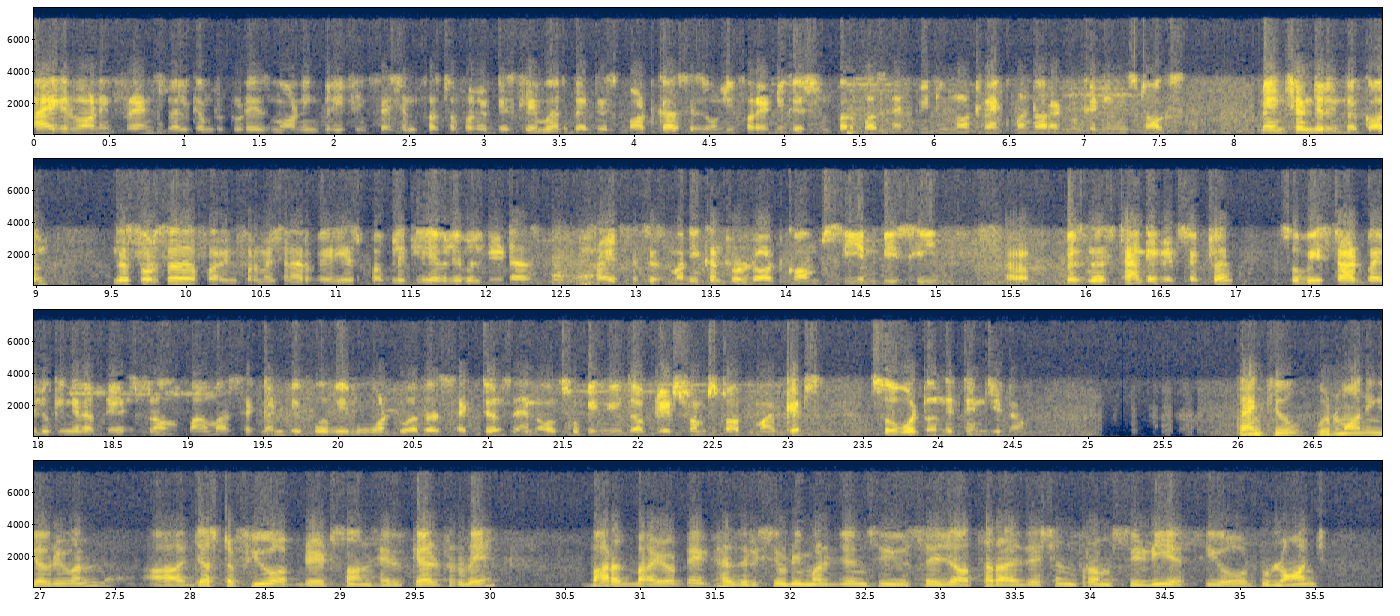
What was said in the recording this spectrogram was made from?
Hi, good morning, friends. Welcome to today's morning briefing session. First of all, a disclaimer that this podcast is only for education purpose, and we do not recommend or advocate any stocks mentioned during the call. The sources for information are various publicly available data sites such as moneycontrol.com, CNBC, uh, Business Standard, etc. So we start by looking at updates from pharma segment before we move on to other sectors and also bring you the updates from stock markets. So over to Nitinji now. Thank you. Good morning, everyone. Uh, just a few updates on healthcare today. Bharat Biotech has received emergency usage authorization from CDSCO to launch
